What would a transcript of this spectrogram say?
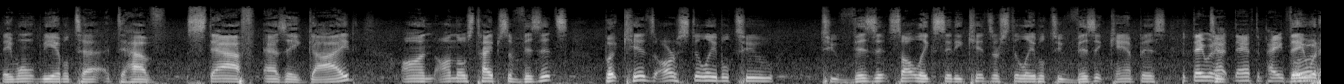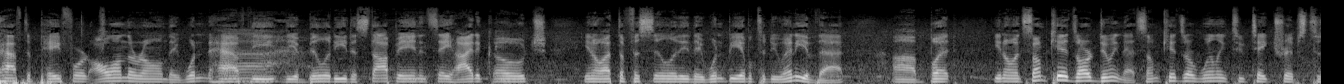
they won't be able to to have staff as a guide on on those types of visits. But kids are still able to to visit Salt Lake City. Kids are still able to visit campus. But they would to- ha- they have to pay for They it. would have to pay for it all on their own. They wouldn't have Ah. the, the ability to stop in and say hi to coach, you know, at the facility. They wouldn't be able to do any of that. Uh, but you know, and some kids are doing that. Some kids are willing to take trips to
